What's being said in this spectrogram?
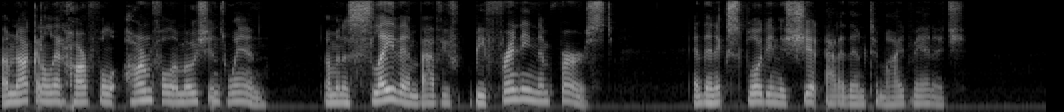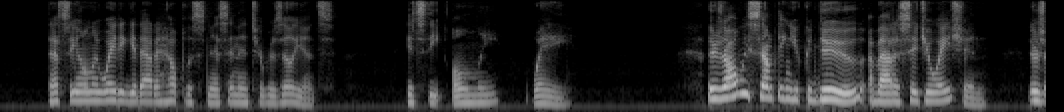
I'm not going to let harmful, harmful emotions win. I'm going to slay them by befriending them first and then exploiting the shit out of them to my advantage. That's the only way to get out of helplessness and into resilience. It's the only way. There's always something you can do about a situation. There's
